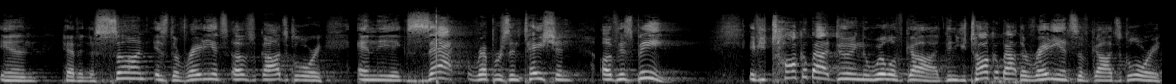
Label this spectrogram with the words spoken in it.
in heaven. The Son is the radiance of God's glory and the exact representation of his being. If you talk about doing the will of God, then you talk about the radiance of God's glory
